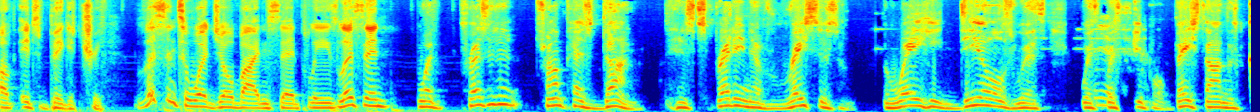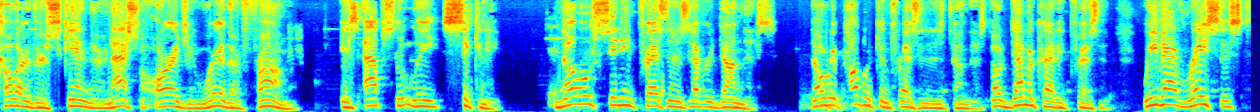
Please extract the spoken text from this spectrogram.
of its bigotry. Listen to what Joe Biden said, please. Listen. What President Trump has done, his spreading of racism, the way he deals with with, Yeah. with people based on the color of their skin, their national origin, where they're from, is absolutely sickening. No sitting president has ever done this. No Republican president has done this. No Democratic president. We have had racists,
